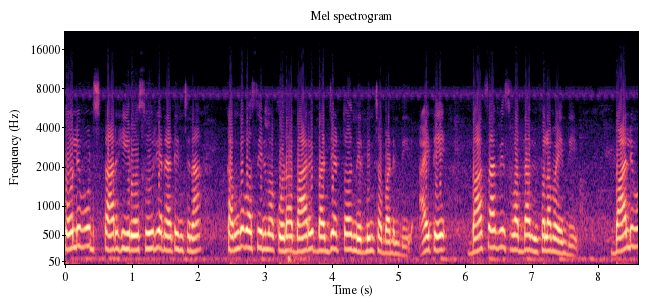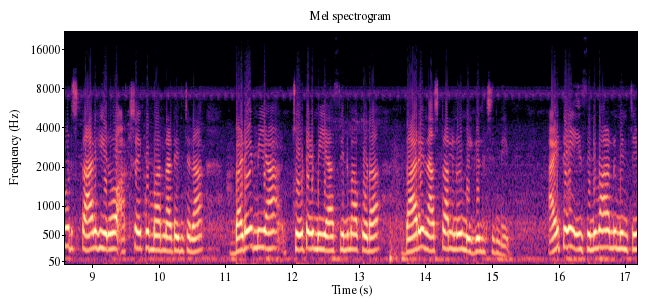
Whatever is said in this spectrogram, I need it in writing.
కోలీవుడ్ స్టార్ హీరో సూర్య నటించిన కంగువ సినిమా కూడా భారీ బడ్జెట్తో నిర్మించబడింది. అయితే బాక్సాఫీస్ వద్ద విఫలమైంది. Bollywood star hero Akshay Kumar నటించిన బడేమియా చోటేమియా సినిమా కూడా భారీ నష్టాలను మిగిల్చింది. అయితే ఈ సినిమాలను మించి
